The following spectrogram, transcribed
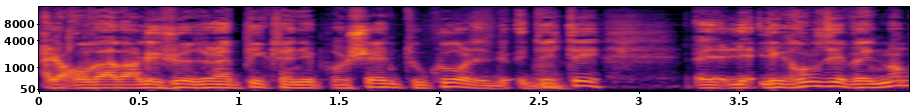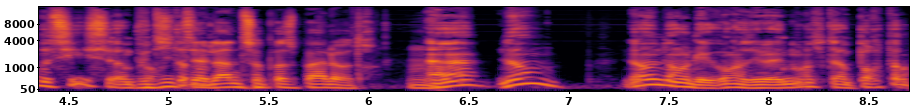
Alors on va avoir les Jeux Olympiques l'année prochaine, tout court, d'été. Les, les, grands événements aussi, c'est important. Vous dites l'un ne s'oppose pas à l'autre. Hein? Non, non, non, les grands événements, c'est important.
